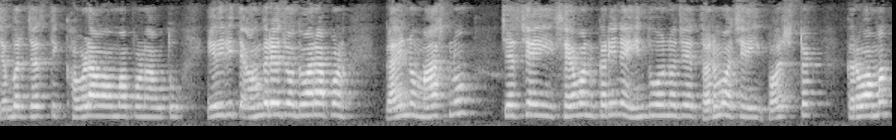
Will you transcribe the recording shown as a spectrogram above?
જબરજસ્તી ખવડાવવામાં પણ આવતું. એવી રીતે અંગ્રેજો દ્વારા પણ ગાયનો માંસનું જે છે એ સેવન કરીને હિન્દુઓનો જે ધર્મ છે એ ભ્રષ્ટ કરવામાં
